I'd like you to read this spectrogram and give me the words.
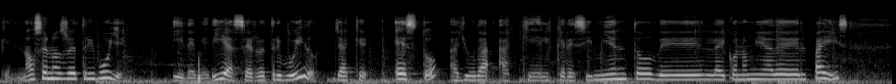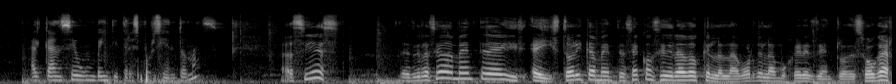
que no se nos retribuye y debería ser retribuido, ya que esto ayuda a que el crecimiento de la economía del país alcance un 23% más. Así es. Desgraciadamente e históricamente se ha considerado que la labor de la mujer es dentro de su hogar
